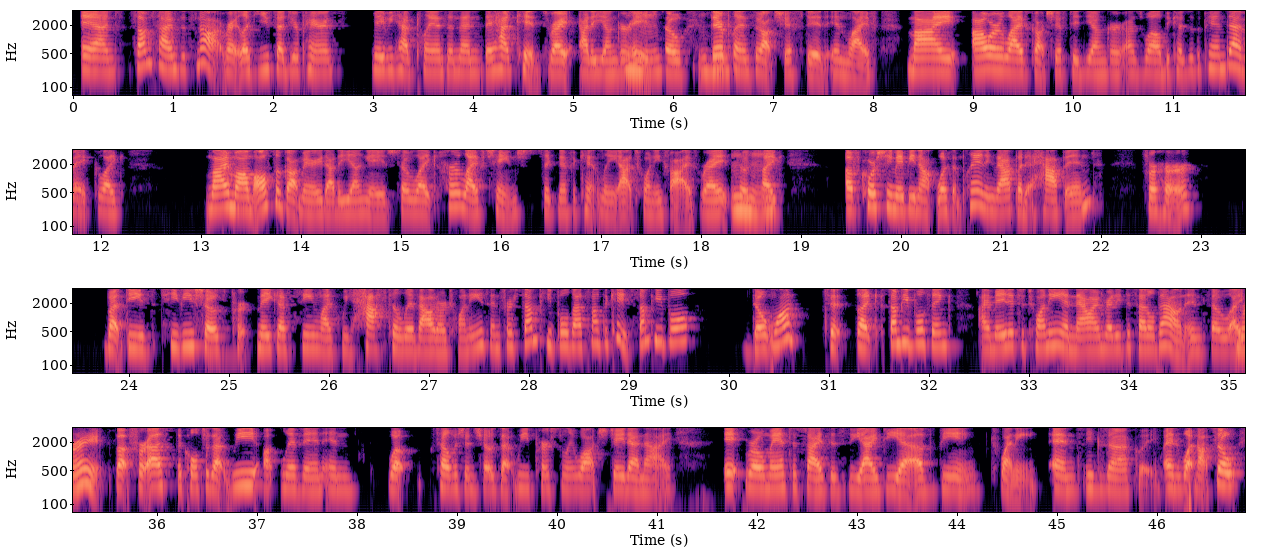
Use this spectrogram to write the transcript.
And sometimes it's not, right? Like you said your parents maybe had plans and then they had kids, right, at a younger Mhm. age. So their Mhm. plans got shifted in life. My our lives got shifted younger as well because of the pandemic. Like my mom also got married at a young age, so like her life changed significantly at 25, right? So Mhm. it's like of course she maybe not wasn't planning that, but it happened for her. But these TV shows per- make us seem like we have to live out our 20s and for some people that's not the case. Some people don't want to like some people think I made it to 20 and now I'm ready to settle down. And so like right. but for us, the culture that we uh, live in and what television shows that we personally watch, Jada and I, it romanticizes the idea of being 20 and Exactly. and whatnot. So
